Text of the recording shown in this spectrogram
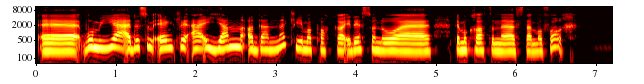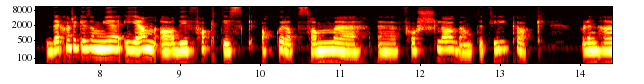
Eh, hvor mye er det som egentlig er igjen av denne klimapakka i det som nå eh, demokratene stemmer for? Det er kanskje ikke så mye igjen av de faktisk akkurat samme eh, forslagene til tiltak. For denne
